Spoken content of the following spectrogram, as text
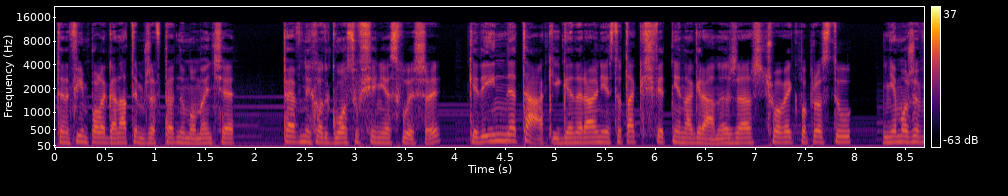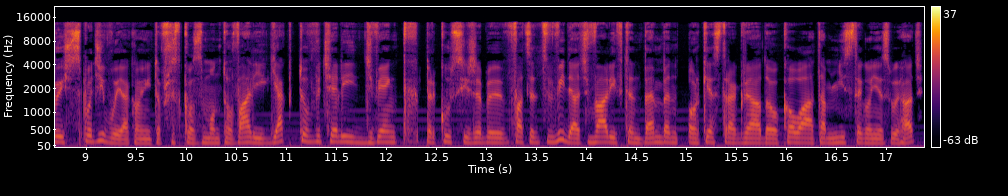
ten film polega na tym, że w pewnym momencie pewnych odgłosów się nie słyszy, kiedy inne tak i generalnie jest to tak świetnie nagrane, że aż człowiek po prostu nie może wyjść z podziwu, jak oni to wszystko zmontowali, jak to wycięli dźwięk perkusji, żeby facet widać, wali w ten bęben, orkiestra gra dookoła, a tam nic tego nie słychać.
